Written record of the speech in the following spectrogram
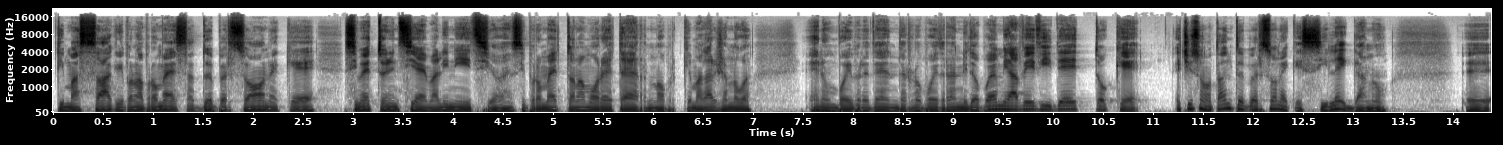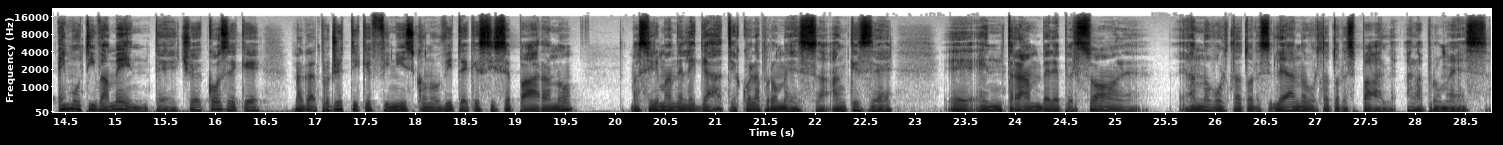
Ti massacri per una promessa a due persone che si mettono insieme all'inizio e eh, si promettono amore eterno perché magari hanno e non puoi pretenderlo poi tre anni dopo. E mi avevi detto che... E ci sono tante persone che si legano eh, emotivamente, cioè cose che, magari progetti che finiscono, vite che si separano, ma si rimane legati a quella promessa, anche se eh, entrambe le persone hanno le, le hanno voltato le spalle alla promessa.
